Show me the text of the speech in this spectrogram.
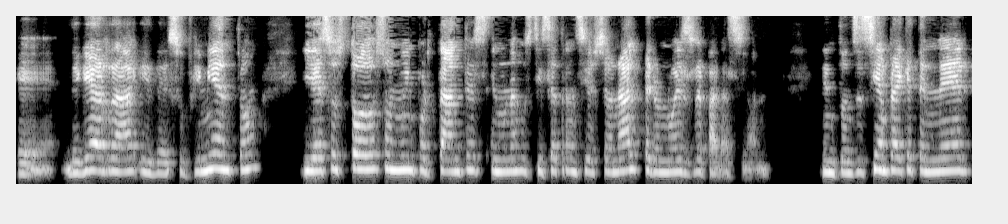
em, de guerra y de sufrimiento y esos todos son muy importantes en una justicia transicional, pero no es reparación. Entonces siempre hay que tener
